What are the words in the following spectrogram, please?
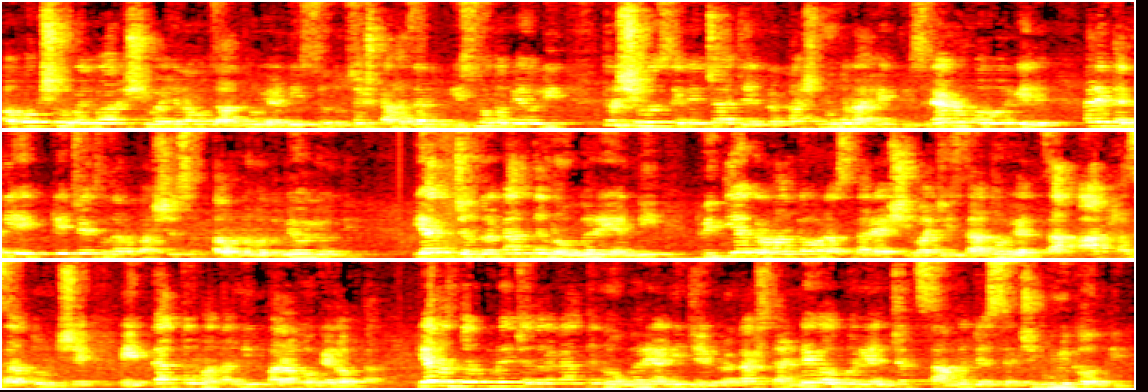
अपक्ष उमेदवार शिवाजीराव जाधव यांनी सदुसष्ट हजार वीस मतं मिळवली. तर शिवसेनेच्या जयप्रकाश मुंदडा हे तिसऱ्या नंबरवर गेले आणि त्यांनी एक्केचाळीस हजार पाचशे सत्तावन्न मतं मिळवली होती. यात चंद्रकांत नवघरे यांनी द्वितीय क्रमांकावर असणाऱ्या शिवाजी जाधव यांचा आठ हजार दोनशे एकाहत्तर मतांनी पराभव केला होता. यानंतर पुढे चंद्रकांत नवघरे आणि जयप्रकाश दांडेगावकर यांच्यात सामंजस्याची भूमिका होती.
